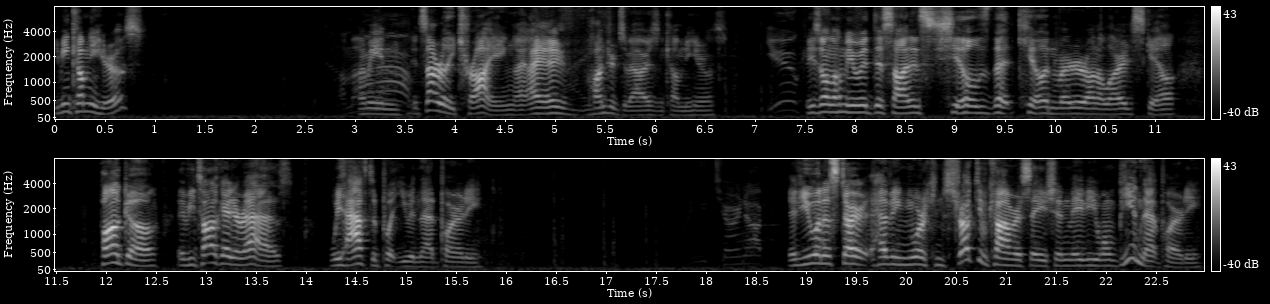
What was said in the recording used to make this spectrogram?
You mean Company Heroes? Come I mean, it's not really trying. I, I have hundreds of hours in Company Heroes. you Please don't let me with dishonest shields that kill and murder on a large scale. Ponko, if you talk at your ass, we have to put you in that party. when you turn up. If you want to start having more constructive conversation, maybe you won't be in that party.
